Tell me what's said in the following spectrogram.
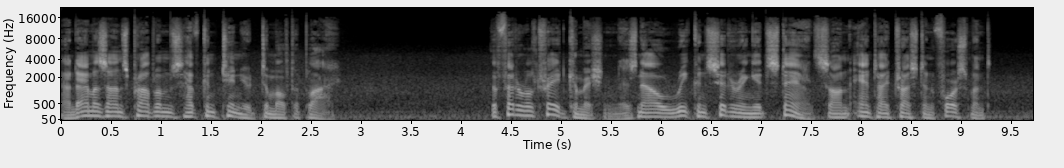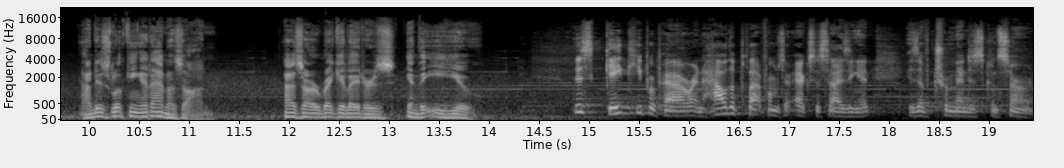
and Amazon's problems have continued to multiply. The Federal Trade Commission is now reconsidering its stance on antitrust enforcement and is looking at Amazon, as are regulators in the EU. This gatekeeper power and how the platforms are exercising it is of tremendous concern.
